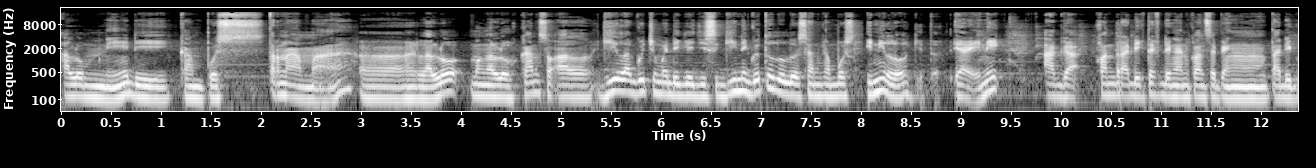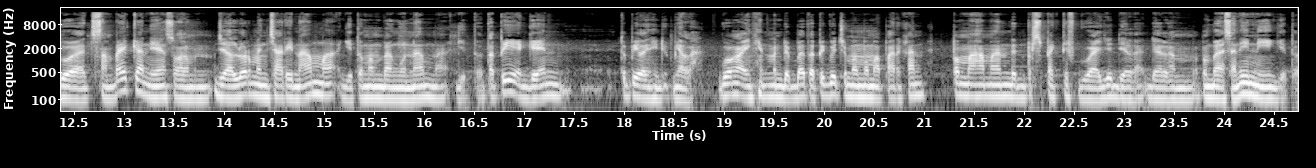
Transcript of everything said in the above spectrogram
alumni di kampus ternama uh, lalu mengeluhkan soal gila gue cuma digaji segini gue tuh lulusan kampus ini loh gitu ya ini agak kontradiktif dengan konsep yang tadi gue sampaikan ya soal jalur mencari nama gitu membangun nama gitu tapi again itu pilihan hidupnya lah. Gue nggak ingin mendebat, tapi gue cuma memaparkan pemahaman dan perspektif gue aja dalam pembahasan ini gitu.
